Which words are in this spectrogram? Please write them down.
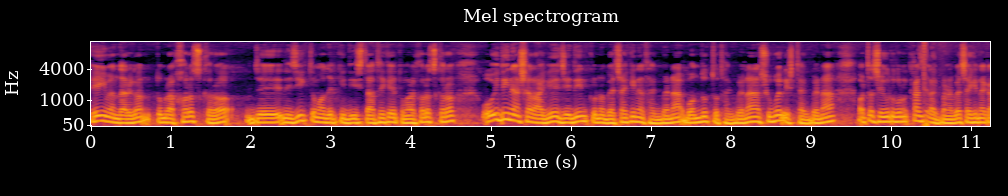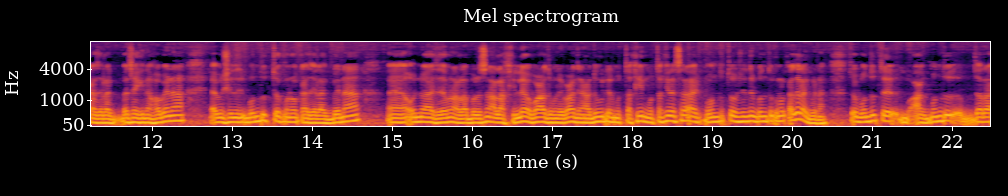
হে ঈমানদারগণ তোমরা খরচ করো, যে রিজিক তোমাদেরকে দিস তা থেকে তোমরা খরচ করো। ওই দিন আসার আগে যেদিন কোনো বেচা কিনা থাকবে না, বন্ধুত্ব থাকবে না, সুপারিশ থাকবে না, অর্থাৎ সেগুলো কোনো কাজে লাগবে না, বেচা কিনা কাজে লাগ, বেচা কিনা হবে না, এবং সেদিন বন্ধুত্ব কোনো কাজে লাগবে না। অন্য আয়তে যেমন আল্লাহ বলেছেন আল্লাহ খিল্লা দিন আদুল মুত্তাকিন মুত্তাকিন ছাড়া বন্ধুত্ব, সেদিন বন্ধুত্ব কোনো কাজে লাগবে না। তো বন্ধুত্বের বন্ধু যারা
